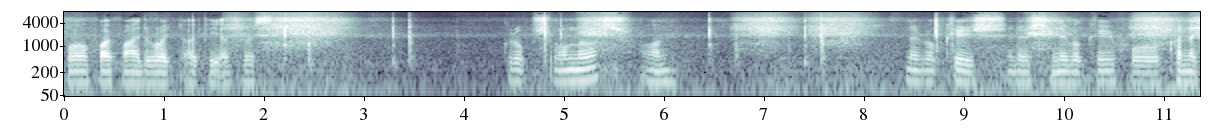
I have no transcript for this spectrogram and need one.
for Wi-Fi direct IP address. Groups owners on network keys. There's network key for connect.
